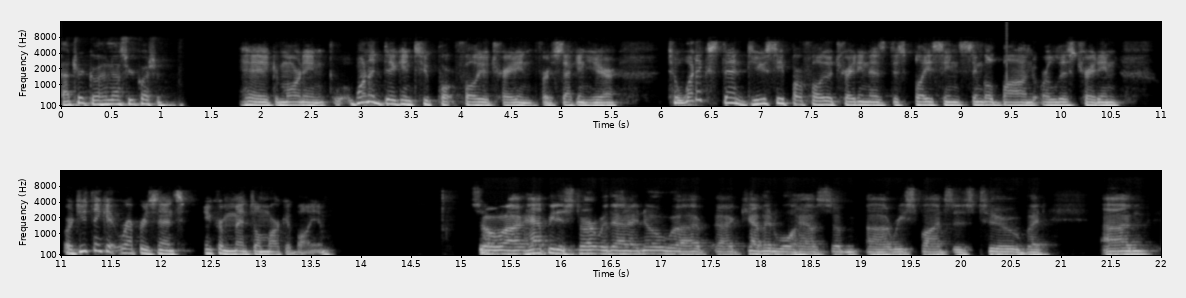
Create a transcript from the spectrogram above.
Patrick, go ahead and ask your question. Hey, good morning. Want to dig into portfolio trading for a second here. To what extent do you see portfolio trading as displacing single bond or list trading, or do you think it represents incremental market volume? So uh, happy to start with that. I know uh, uh, Kevin will have some uh, responses too, but um,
